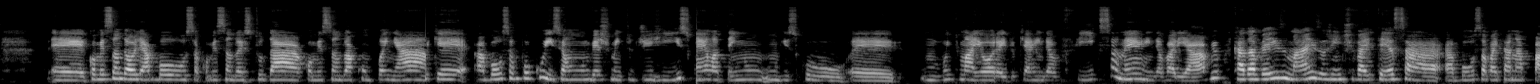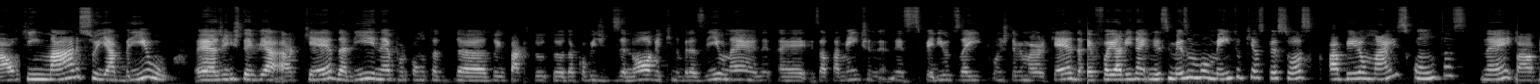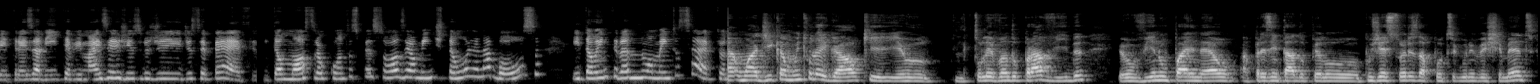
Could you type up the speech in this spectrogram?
é, começando a olhar a bolsa, começando a estudar, começando a acompanhar, porque a bolsa é um pouco isso, é um investimento de risco, né? ela tem um, um risco é, muito maior aí do que a renda fixa, né, renda variável. Cada vez mais a gente vai ter essa, a bolsa vai estar na pauta, que em março e abril é, a gente teve a, a, queda ali, né, por conta da, do impacto do, da Covid-19 aqui no Brasil, né, é, exatamente nesses períodos aí onde teve maior queda. É, foi ali nesse mesmo momento que as pessoas abriram mais contas, né, a B3 ali teve mais registro de, de CPF. Então mostra o quanto as pessoas realmente estão olhando a bolsa e estão entrando no momento certo. Né? Uma dica muito legal que eu tô levando para a vida, eu vi num painel apresentado pelo, por gestores da Porto Seguro Investimentos,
